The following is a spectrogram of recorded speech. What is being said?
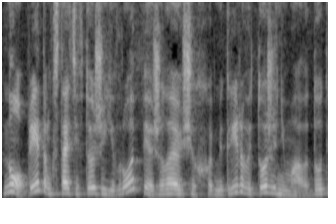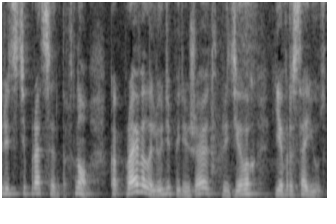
Но при этом, кстати, в той же Европе желающих мигрировать тоже немало, до 30%. Но, как правило, люди переезжают в пределах Евросоюза.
